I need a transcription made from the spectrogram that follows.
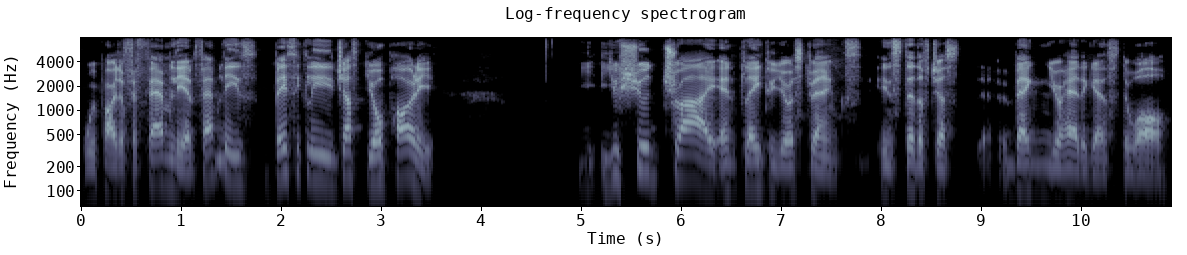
we're part of a family, and family is basically just your party. You should try and play to your strengths instead of just banging your head against the wall,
